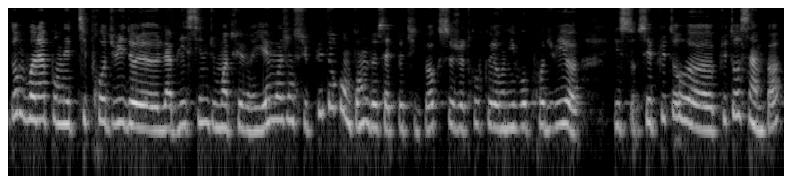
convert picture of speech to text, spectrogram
Donc voilà pour mes petits produits de la Blissim du mois de février. Moi j'en suis plutôt contente de cette petite box. Je trouve que au niveau produit, euh, c'est plutôt, euh, plutôt sympa.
